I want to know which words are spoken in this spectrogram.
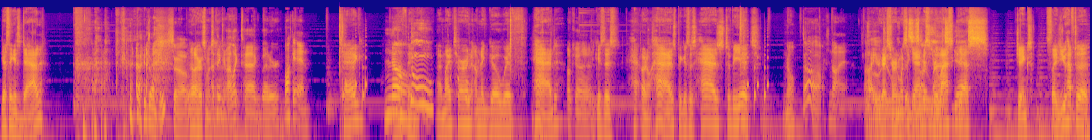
You guys think it's dad? I don't think so. I heard someone I think that. I like tag better. Lock it in. tag. No. Nothing. No. Uh, my turn. I'm gonna go with had Okay. because this. Ha- oh no, has because this has to be it. No, Oh. It's not it. All right, your oh, guys' turn once this again. This is your last guess. Jinx. Slade, you have to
